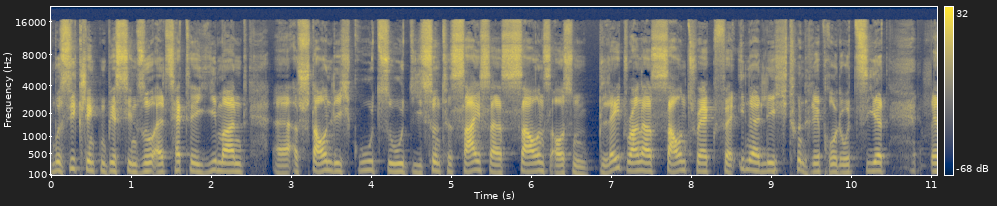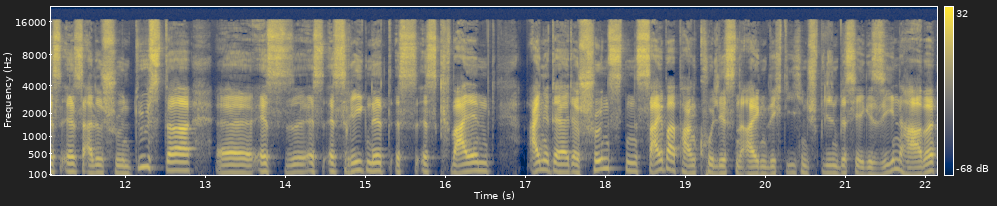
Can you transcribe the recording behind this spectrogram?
Musik klingt ein bisschen so, als hätte jemand äh, erstaunlich gut so die Synthesizer-Sounds aus dem Blade Runner Soundtrack verinnerlicht und reproduziert. Es ist alles schön düster, äh, es, es, es regnet, es, es qualmt eine der, der schönsten Cyberpunk-Kulissen eigentlich, die ich in Spielen bisher gesehen habe.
